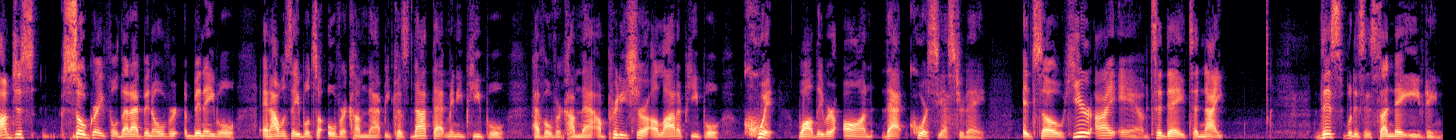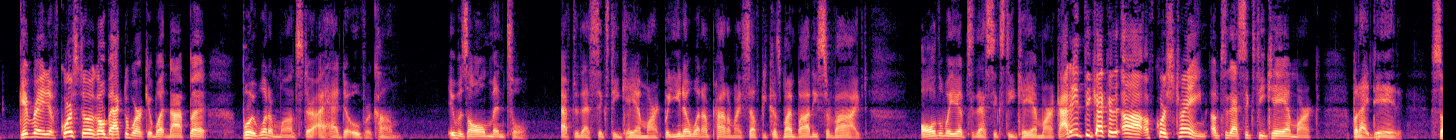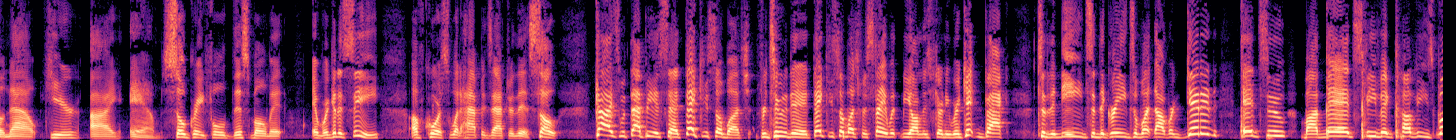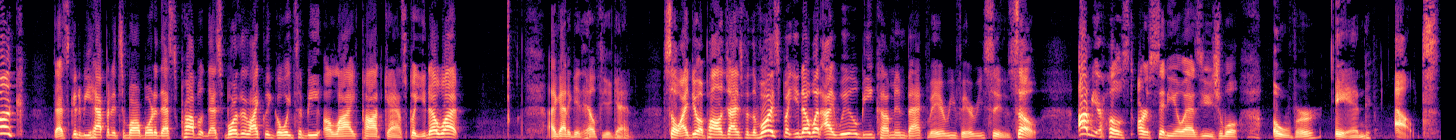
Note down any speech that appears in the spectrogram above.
I'm just so grateful that I've been over, been able, and I was able to overcome that because not that many people have overcome that. I'm pretty sure a lot of people quit while they were on that course yesterday. And so here I am today, tonight. This, what is it, Sunday evening. Get ready, of course, to go back to work and whatnot, but boy, what a monster I had to overcome. It was all mental after that 16 km mark. But you know what? I'm proud of myself because my body survived all the way up to that 16 km mark. I didn't think I could, uh, of course, train up to that 16 km mark, but I did. So now here I am. So grateful this moment. And we're going to see of course, what happens after this. So, Guys, with that being said, thank you so much for tuning in. Thank you so much for staying with me on this journey. We're getting back to the needs and the greens and whatnot. We're getting into my man Stephen Covey's book. That's going to be happening tomorrow morning. That's probably that's more than likely going to be a live podcast. But you know what? I got to get healthy again. So I do apologize for the voice, but you know what? I will be coming back very, very soon. So I'm your host, Arsenio, as usual. Over and out.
